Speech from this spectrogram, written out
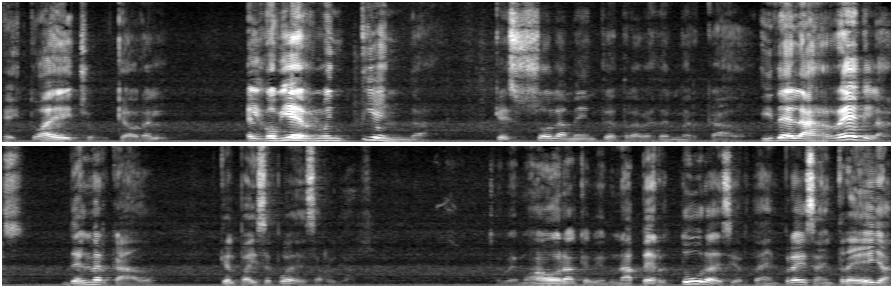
Esto ha hecho que ahora el gobierno entienda que solamente a través del mercado y de las reglas del mercado que el país se puede desarrollar. vemos ahora que viene una apertura de ciertas empresas, entre ellas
